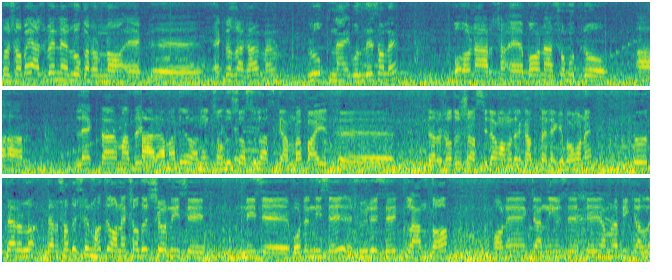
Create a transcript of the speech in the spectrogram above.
তো সবাই আসবেন লোকারণ্য এক একটা জায়গা লোক নাই বললে চলে। বনার সা- এ, বনার সমুদ্র আর লেকটার মাঝে। আর আমাদের অনেক সদস্য আসছিল আজকে আমরা পাই তেরো সদস্য আসছিলাম আমাদের কাপ্তায় লেকে ভ্রমণে তো তেরো তেরো সদস্যের মধ্যে অনেক সদস্য নিচে নিচে বোটের নিচে শুয়ে রয়েছে, ক্লান্ত। অনেক জার্নি হয়েছে। সে আমরা বিকাল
